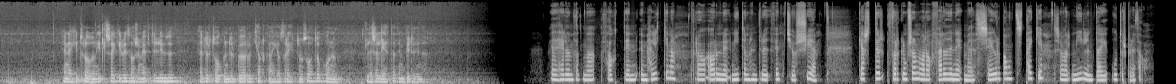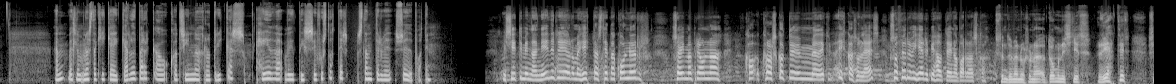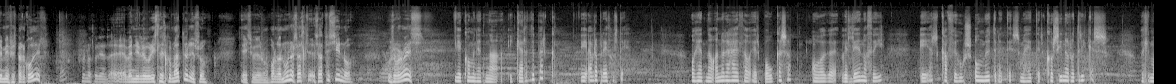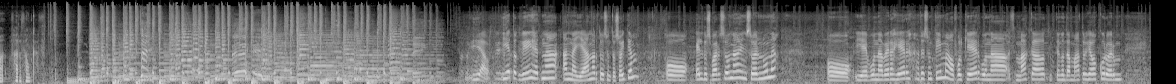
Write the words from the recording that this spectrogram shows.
En ekki tróðun illsækir við þá sem eftirlifðu, heldur tókundur bör og kjálkaðan hjá þreytum þvóttakonum til þess að leta þeim byrðina. Við heyrðum þarna þáttinn um helgina frá árinu 1957. Gestur Þorgrímsson var á ferðinni með segulbándstæki sem var nýlunda í útvarpinu þá. En við ætlum næst að kíkja í Gerðuberg á Kotsína Rodríguez. Heiða Vigdís Sigfúsdóttir standur við söðupottin. Við sittum inn að niðri, erum að hittast hérna konur, saumaprjóna, krosskottum eða eitthvað, svo les. Svo fyrir við hér upp í háttegin að borða sko. Stundum er nú svona domunískir réttir sem ég finnst bara góðir. Svona náttúrulega uh, vennilegur íslenskur matur eins og eins og við erum að borða núna, salt, saltfiskin og, og svo frá meðs. Ég er komin hérna í Gerðuberg í Efra Breitholti og hérna á annari hæð þá er bókasapn og við liðin á því er kaffihús og mötunetti sem heitir Cosina Rodríguez. Og við ætlum að fara þangað. Já, ég tók við hérna annar januar 2017 og eldus var svona eins og er núna og ég er búin að vera hér á þessum tíma og fólki er búin að smakka tengunda matur hjá okkur og erum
